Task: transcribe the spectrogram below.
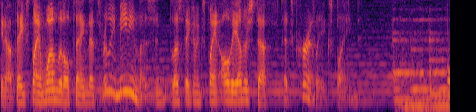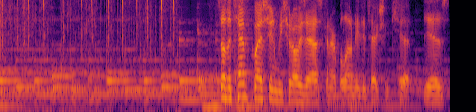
You know, if they explain one little thing, that's really meaningless unless they can explain all the other stuff that's currently explained. So the tenth question we should always ask in our baloney detection kit is,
